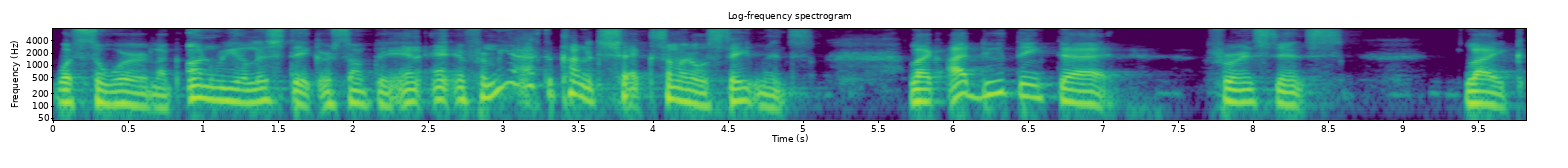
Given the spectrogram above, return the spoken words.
what's the word? Like unrealistic or something. And, and for me i have to kind of check some of those statements. Like i do think that for instance like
